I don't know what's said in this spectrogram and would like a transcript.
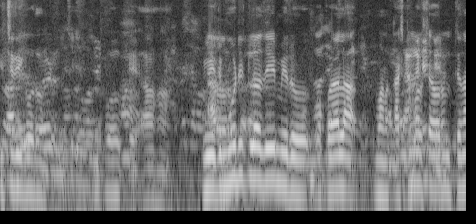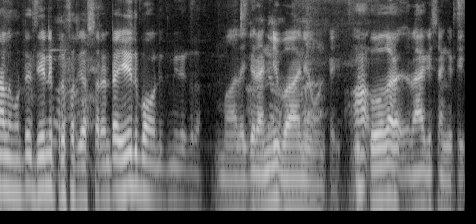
కిచిడి కూడా ఉంటుంది. ఓకే ఆహా. వీటి మూడిట్లోది మీరు ఒకవేళ మన కస్టమర్స్ ఎవరైనా తినాలనుకుంటే దేన్ని ప్రిఫర్ చేస్తారంటే ఏది బాగుంటుంది మీ దగ్గర? మా దగ్గర అన్ని బాగానే ఉంటాయి. ఎక్కువగా రాగి సంగటి.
